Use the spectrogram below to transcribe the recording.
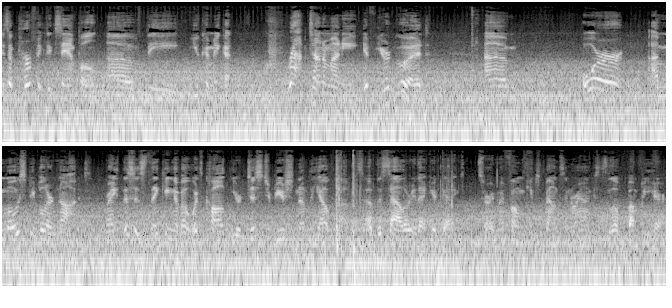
is a perfect example of the you can make a crap ton of money if you're good, um, or uh, most people are not. Right? This is thinking about what's called your distribution of the outcomes of the salary that you're getting. Sorry, my phone keeps bouncing around because it's a little bumpy here.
